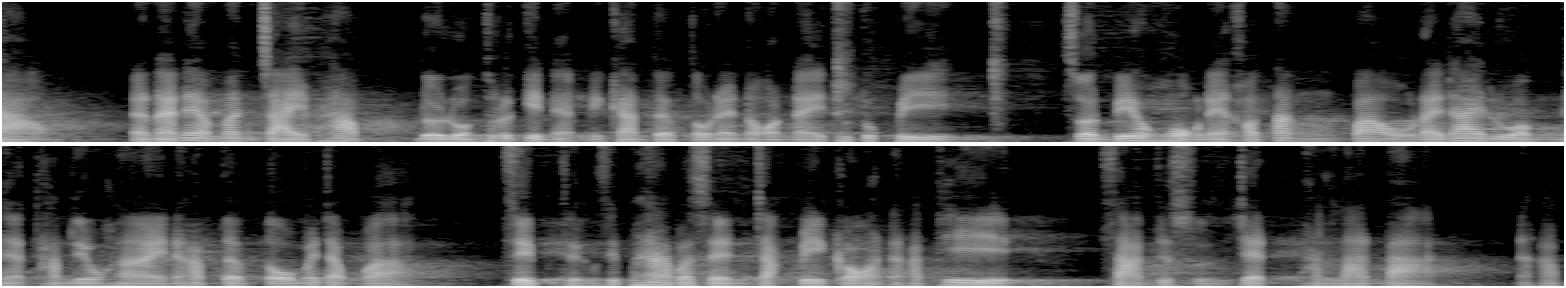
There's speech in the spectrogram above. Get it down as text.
ยาว ดังนั้นเนี่ยมั่นใจภาพโดยรวมธุรกิจเนี่ยมีการเติบโตแน่นอนในทุกๆ ปี ส่วนปี 66 เนี่ยเขาตั้งเป้ารายได้รวมเนี่ยทำนิวไฮนะครับ เติบโตไม่ต่ำกว่า 10ถึง15%จากปีก่อนนะครับที่ 3.07 พันล้านบาทนะครับ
